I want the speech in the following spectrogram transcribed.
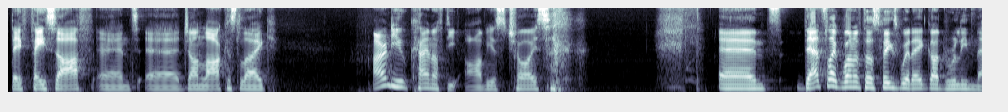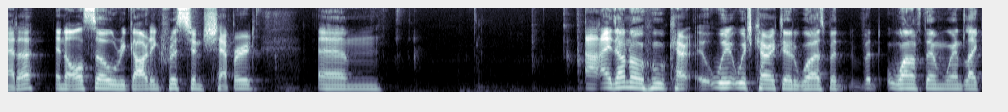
they face off. And uh, John Locke is like, "Aren't you kind of the obvious choice?" and that's like one of those things where they got really meta. And also regarding Christian Shepherd, um, I don't know who char- which character it was, but but one of them went like,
